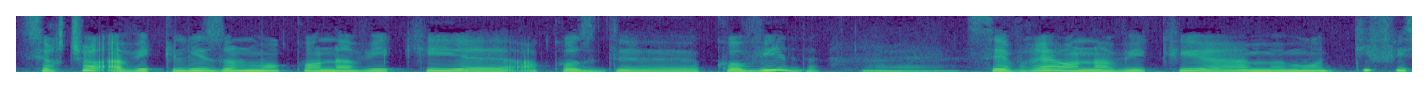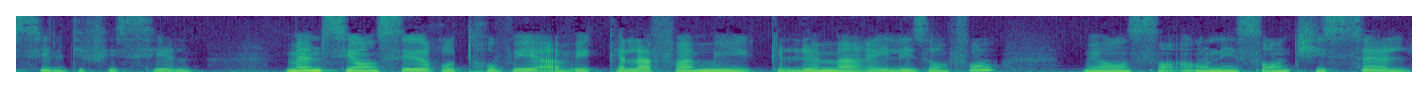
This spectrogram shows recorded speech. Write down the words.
Surtout avec l'isolement qu'on a vécu euh, à cause de Covid. C'est vrai, on a vécu un moment difficile, difficile. Même si on s'est retrouvé avec la famille, le mari et les enfants, mais on, on est senti seul.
